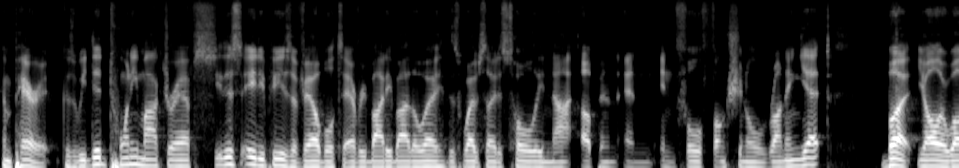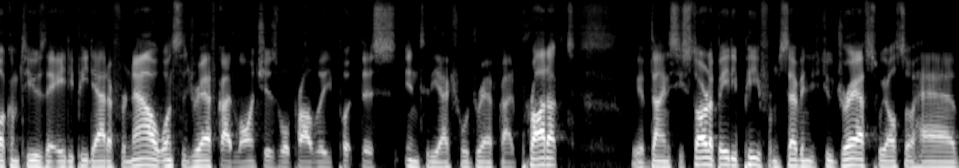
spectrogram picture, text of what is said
compare it because we did 20 mock drafts. See, this ADP is available to everybody. By the way, this website is totally not up and and in full functional running yet. But y'all are welcome to use the ADP data for now. Once the draft guide launches, we'll probably put this into the actual draft guide product. We have Dynasty Startup ADP from 72 drafts. We also have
